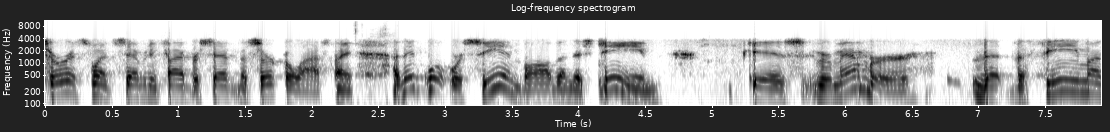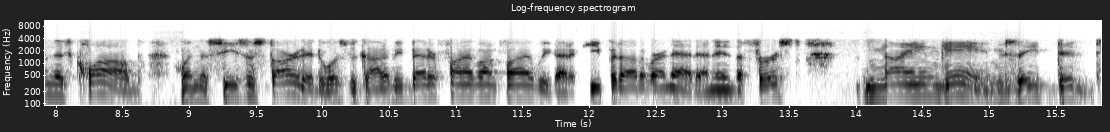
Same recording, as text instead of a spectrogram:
Turris went 75% in the circle last night. I think what we're seeing, Bob, in this team is remember that the theme on this club when the season started was we got to be better five on five. We got to keep it out of our net. And in the first nine games, they didn't,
